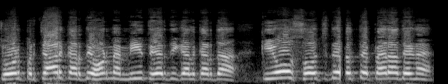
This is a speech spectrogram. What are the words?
ਚੋਣ ਪ੍ਰਚਾਰ ਕਰਦੇ ਹੁਣ, ਮੈਂ ਮੀਂਹ ਤੇਰ ਦੀ ਗੱਲ ਕਰਦਾ, ਕਿ ਉਹ ਸੋਚ ਦੇ ਉੱਤੇ ਪਹਿਰਾ ਦੇਣਾ ਹੈ।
